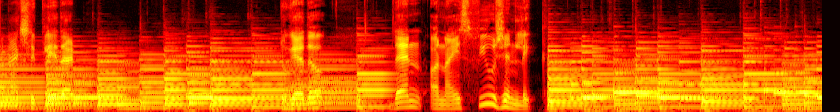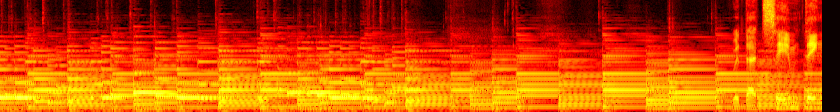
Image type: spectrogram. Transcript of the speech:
can actually play that together. Then a nice fusion lick. That same thing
